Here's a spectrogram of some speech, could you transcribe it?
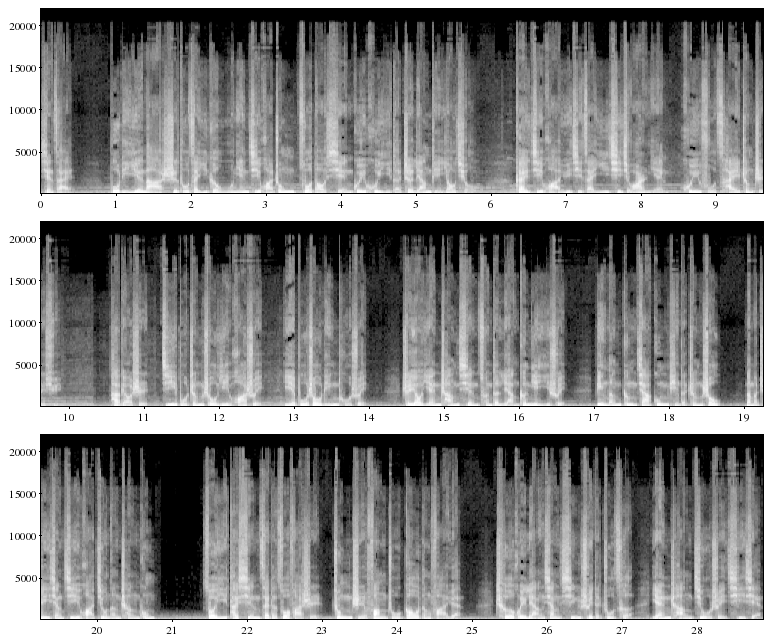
现在，布里耶纳试图在一个五年计划中做到显贵会议的这两点要求。该计划预计在1792年恢复财政秩序。他表示，既不征收印花税，也不收领土税，只要延长现存的两个念遗税。并能更加公平的征收，那么这项计划就能成功。所以他现在的做法是终止放逐高等法院，撤回两项新税的注册，延长旧税期限。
